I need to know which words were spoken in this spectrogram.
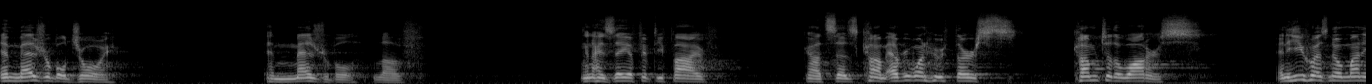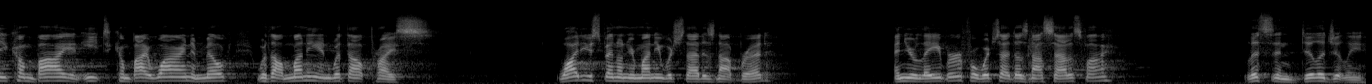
immeasurable joy, immeasurable love. In Isaiah 55, God says, Come, everyone who thirsts, come to the waters. And he who has no money, come buy and eat. Come buy wine and milk without money and without price. Why do you spend on your money which that is not bread? And your labor for which that does not satisfy? Listen diligently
